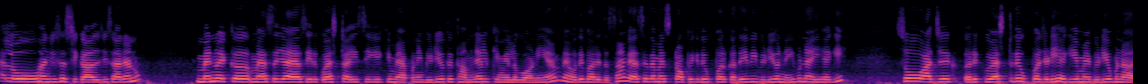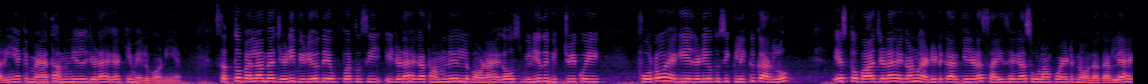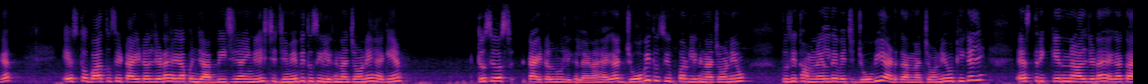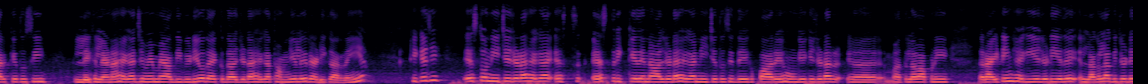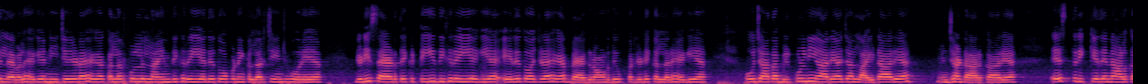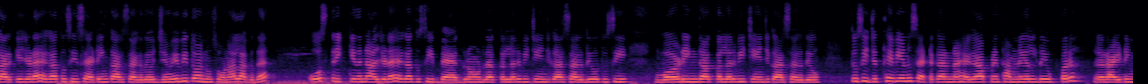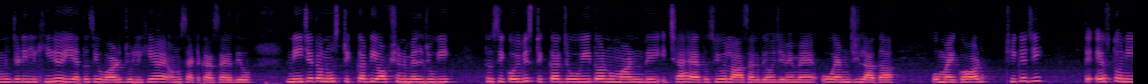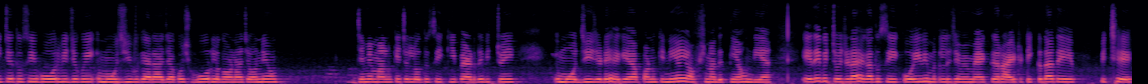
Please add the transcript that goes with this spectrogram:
Hello, ਹਾਂਜੀ, ਸਤਿ ਸ਼੍ਰੀ ਅਕਾਲ ਜੀ ਸਾਰਿਆਂ ਨੂੰ। ਮੈਨੂੰ ਇੱਕ ਮੈਸੇਜ ਆਇਆ ਸੀ ਰਿਕੁਐਸਟ ਆਈ ਸੀਗੀ ਕਿ ਮੈਂ ਆਪਣੀ ਵੀਡੀਓ ਤੇ ਥੰਬਨੇਲ ਕਿਵੇਂ ਲਗਾਉਣੀ ਹੈ, ਮੈਂ ਉਹਦੇ ਬਾਰੇ ਦੱਸਾਂ। ਵੈਸੇ ਤਾਂ ਮੈਂ ਇਸ ਟੌਪਿਕ ਦੇ ਉੱਪਰ ਕਦੇ ਵੀ ਵੀਡੀਓ ਨਹੀਂ ਬਣਾਈ ਹੈਗੀ। ਸੋ ਅੱਜ ਰਿਕੁਐਸਟ ਦੇ ਉੱਪਰ ਜਿਹੜੀ ਹੈਗੀ ਹੈ, ਮੈਂ ਵੀਡੀਓ ਬਣਾ ਰਹੀ ਹਾਂ ਕਿ ਮੈਂ ਥੰਬਨੇਲ ਜਿਹੜਾ ਹੈਗਾ, ਕਿਵੇਂ ਲਗਾਉਣੀ ਹੈ। ਸਭ ਤੋਂ ਪਹਿਲਾਂ ਤਾਂ ਜਿਹੜੀ ਵੀਡੀਓ ਦੇ ਉੱਪਰ ਤੁਸੀਂ ਜਿਹੜਾ ਹੈਗਾ ਥੰਬਨੇਲ ਲਗਾਉਣਾ ਹੈਗਾ, ਉਸ ਵੀਡੀਓ ਦੇ ਵਿੱਚੋਂ ਹੀ ਕੋਈ ਫੋਟੋ ਹੈਗੀ ਹੈ, ਜਿਹੜੀ ਉਹ ਤੁਸੀਂ ਕਲਿੱਕ ਕਰ ਲਓ। ਇਸ ਤੋਂ ਬਾਅਦ ਜਿਹੜਾ ਹੈਗਾ, ਉਹਨੂੰ ਐਡਿਟ ਕਰਕੇ ਜਿਹੜਾ ਸਾਈਜ਼ ਹੈਗਾ 16.9 ਦਾ ਕਰ ਲਿਆ ਹੈਗਾ। ਇਸ ਤੋਂ ਬਾਅਦ ਤੁਸੀਂ ਟਾਈਟਲ ਜਿਹੜਾ ਹੈਗਾ ਪੰਜਾਬੀ 'ਚ ਜਾਂ ਇੰਗਲਿਸ਼ 'ਚ ਜਿਵੇਂ ਵੀ ਤੁਸੀਂ ਲਿਖਣਾ ਚਾਹੁੰਦੇ ਹੈਗੇ ਆ, ਤੁਸੀਂ ਉਸ ਟਾਈਟਲ ਨੂੰ ਲਿਖ ਲੈਣਾ ਹੈਗਾ। ਜੋ ਵੀ ਤੁਸੀਂ ਉੱਪਰ ਲਿਖਣਾ ਚਾਹੁੰਦੇ ਹੋ, ਤੁਸੀਂ ਥੰਬਨੇਲ ਦੇ ਵਿੱਚ ਜੋ ਵੀ ਐਡ ਕਰਨਾ ਚਾਹੁੰਦੇ ਹੋ, ਠੀਕ ਹੈ ਜੀ? ਇਸ ਤਰੀਕੇ ਦੇ ਨਾਲ ਜਿਹੜਾ ਹੈਗਾ ਕਰਕੇ ਤੁਸੀਂ ਲਿਖ ਲੈਣਾ ਹੈਗਾ। ਜਿਵੇਂ ਮੈਂ ਆਪਦੀ ਵੀਡੀਓ ਦਾ ਇੱਕ ਦਾ ਜਿਹੜਾ ਹੈਗਾ ਥੰਬਨੇਲ ਰੈਡੀ ਕਰ ਰਹੀ ਹਾਂ, ਠੀਕ ਹੈ ਜੀ? ਇਸ ਤੋਂ ਨੀਚੇ ਜਿਹੜਾ ਹੈਗਾ, ਇਸ ਇਸ ਤਰੀਕੇ ਦੇ ਨਾਲ ਜਿਹੜਾ ਹੈਗਾ ਨੀਚੇ ਤੁਸੀਂ ਦੇਖ ਪਾ ਰਹੇ ਹੋਵੋਗੇ ਕਿ ਜਿਹੜਾ ਮਤਲਬ ਆਪਣੀ ਰਾਈਟਿੰਗ ਹੈਗੀ ਹੈ ਜਿਹੜੀ ਇਹਦੇ ਅਲੱਗ-ਅਲੱਗ ਜਿਹੜੇ ਲੈਵਲ ਹੈਗੇ ਨੀਚੇ ਜਿਹੜਾ ਹੈਗਾ ਕਲਰਫੁੱਲ ਲਾਈਨ ਦਿਖ ਰਹੀ ਹੈ, ਇਹਦੇ ਤੋਂ ਆਪਣੇ ਕਲਰ ਚੇਂਜ ਹੋ ਰਹੇ ਆ। ਜਿਹੜੀ ਸਾਈਡ ਤੇ ਇੱਕ ਟੀ ਦਿਖ ਰਹੀ ਹੈਗੀ ਹੈ ਇਹਦੇ ਤੋਂ ਜਿਹੜਾ ਹੈਗਾ ਬੈਕਗ੍ਰਾਉਂਡ ਦੇ ਉੱਪਰ ਜਿਹੜੇ ਕਲਰ ਹੈਗੇ ਆ, ਉਹ ਜਾਂ ਤਾਂ ਬਿਲਕੁਲ ਨਹੀਂ ਆ ਰਿਹਾ ਜਾਂ ਲਾਈਟ ਆ ਰਿਹਾ, ਜਾਂ ਡਾਰਕ ਆ ਰਿਹਾ। ਇਸ ਤਰੀਕੇ ਦੇ ਨਾਲ ਕਰਕੇ ਜਿਹੜਾ ਹੈਗਾ ਤੁਸੀਂ ਸੈਟਿੰਗ ਕਰ ਸਕਦੇ ਹੋ, ਜਿਵੇਂ ਵੀ ਤੁਹਾਨੂੰ ਸੋਹਣਾ ਲੱਗਦਾ, ਉਸ ਤਰੀਕੇ ਦੇ ਨਾਲ ਜਿਹੜਾ ਹੈਗਾ ਤੁਸੀਂ ਬੈਕਗ੍ਰਾਉਂਡ ਦਾ ਕਲਰ ਵੀ ਚੇਂਜ ਕਰ ਸਕਦੇ ਹੋ, ਤੁਸੀਂ ਵਰਡਿੰਗ ਦਾ ਕਲਰ ਵੀ ਚੇਂਜ ਕਰ ਸਕਦੇ ਹੋ। ਤੁਸੀਂ ਜਿੱਥੇ ਵੀ ਇਹਨੂੰ ਸੈੱਟ ਕਰਨਾ ਹੈਗਾ, ਆਪਣੇ ਥੰਬਨੇਲ ਦੇ ਉੱਪਰ ਰਾਈਟਿੰਗ ਜਿਹੜੀ ਲਿਖੀ ਹੋਈ ਹੈ, ਤੁਸੀਂ ਵਰਡ ਜੋ ਲਿਖਿਆ ਹੋਇਆ, ਉਹਨੂੰ ਸੈੱਟ ਕਰ ਸਕਦੇ ਹੋ। ਨੀਚੇ ਤੁਹਾਨੂੰ ਸਟਿੱਕਰ ਦੀ ਆਪਸ਼ਨ ਮਿਲ ਜੂਗੀ। ਤੁਸੀਂ ਕੋਈ ਵੀ ਸਟਿੱਕਰ ਜੋ ਵੀ ਤੁਹਾਨੂੰ ਮਨ ਦੀ ਇੱਛਾ ਹੈ, ਤੁਸੀਂ ਉਹ ਲਾ ਸਕਦੇ ਹੋ। ਜਿਵੇਂ ਮੈਂ ਓ ਐਮ OMG ਲਾਤਾ ਓ ਮਾਈ ਗੋਡ ਠੀਕ ਹੈ ਜੀ? ਅਤੇ ਇਸ ਤੋਂ ਨੀਚੇ ਤੁਸੀਂ ਹੋਰ ਵੀ ਜੇ ਕੋਈ ਇਮੋਜੀ ਵਗੈਰਾ ਜਾਂ ਕੁਛ ਹੋਰ ਲਗਾਉਣਾ ਚਾਹੁੰਦੇ ਹੋ, ਜਿਵੇਂ ਮੰਨ ਕੇ ਚੱਲੋ ਤੁਸੀਂ ਕੀਪੈਡ ਦੇ ਵਿੱਚੋਂ ਹੀ ਇਮੋਜੀ ਜਿਹੜੇ ਹੈਗੇ ਆ, ਆਪਾਂ ਨੂੰ ਕਿੰਨੀਆਂ ਹੀ ਆਪਸ਼ਨਾਂ ਦਿੱਤੀਆਂ ਹੁੰਦੀਆਂ। ਇਹਦੇ ਵਿੱਚੋਂ ਜਿਹੜਾ ਹੈਗਾ, ਤੁਸੀਂ ਕੋਈ ਵੀ ਮਤਲਬ ਜਿਵੇਂ ਮੈਂ ਇੱਕ ਰਾਈਟ ਟਿਕ ਦਾ ਅਤੇ ਪਿੱਛੇ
